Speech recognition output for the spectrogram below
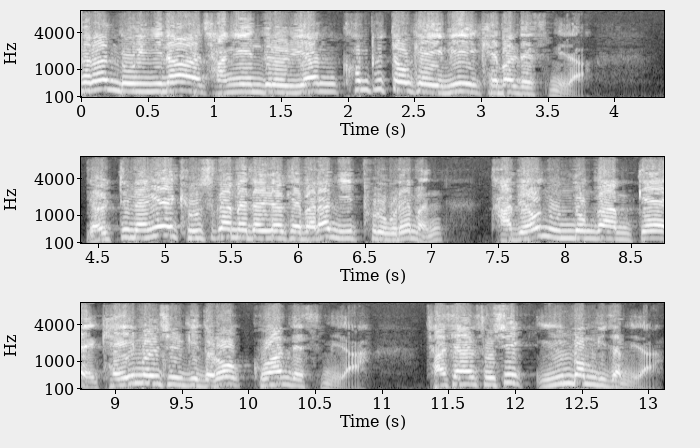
편한 노인이나 장애인들을 위한 컴퓨터 게임이 개발됐습니다. 12명의 교수가 매달려 개발한 이 프로그램은 가벼운 운동과 함께 게임을 즐기도록 고안됐습니다. 자세한 소식 이인범 기자입니다.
